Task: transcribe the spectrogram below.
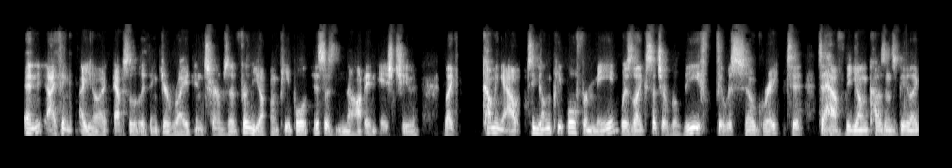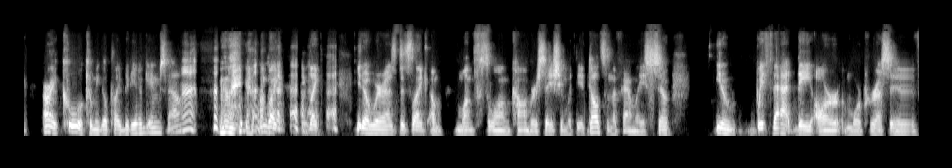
and i think you know i absolutely think you're right in terms of for the young people this is not an issue like coming out to young people for me was like such a relief. It was so great to to have the young cousins be like, "All right, cool. Can we go play video games now?" like, I'm like, like you know. Whereas it's like a months long conversation with the adults in the family. So, you know, with that, they are more progressive.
